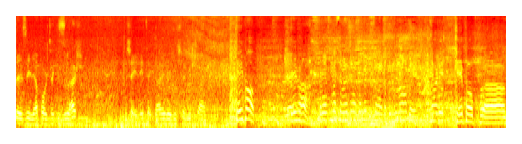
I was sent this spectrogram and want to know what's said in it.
Brezilya, Portekizliler şehri tekrar ele geçirmişler. K-pop. K-pop. Um,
